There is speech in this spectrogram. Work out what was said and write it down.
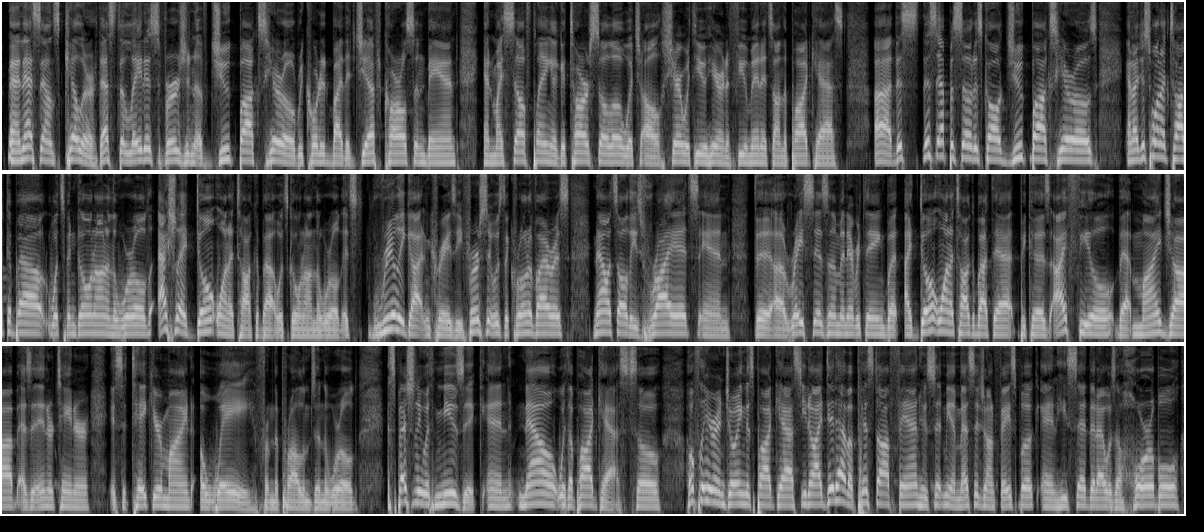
Man, that sounds killer. That's the latest version of Jukebox Hero recorded by the Jeff Carlson Band and myself playing a guitar solo, which I'll share with you here in a few minutes on the podcast. Uh, this, this episode is called Jukebox Heroes, and I just want to talk about what's been going on in the world. Actually, I don't want to talk about what's going on in the world. It's really gotten crazy. First, it was the coronavirus. Now it's all these riots and the uh, racism and everything, but I don't want to talk about that because I feel that my job as an entertainer is to take your mind away from the problems in the world, especially with music and now with a podcast. So hopefully you're enjoying this podcast. You know, I did have a pissed off fan who sent me a message on Facebook and he said that I was a horrible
